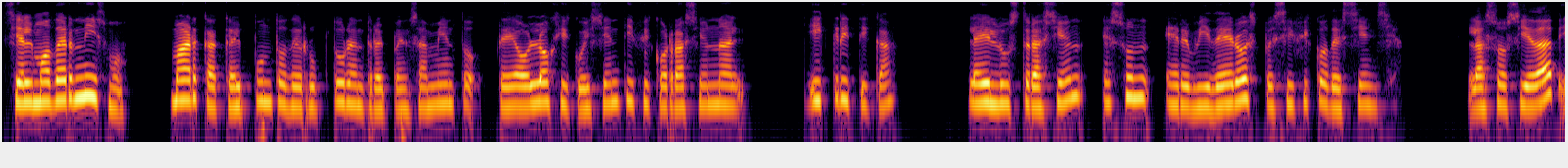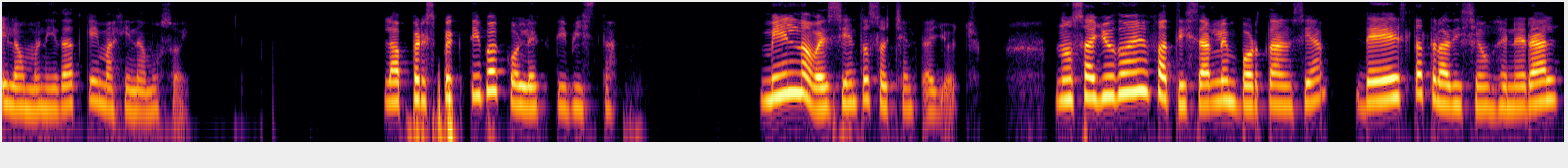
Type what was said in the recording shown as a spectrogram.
Si el modernismo marca que el punto de ruptura entre el pensamiento teológico y científico racional y crítica, la ilustración es un hervidero específico de ciencia, la sociedad y la humanidad que imaginamos hoy. La perspectiva colectivista. 1988. Nos ayudó a enfatizar la importancia de esta tradición general,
